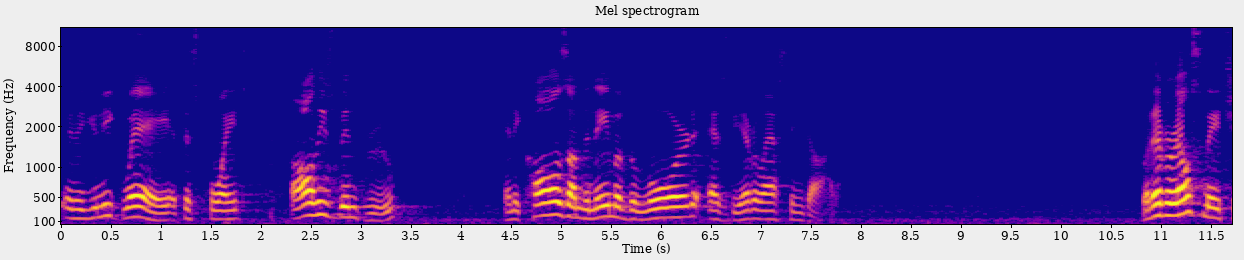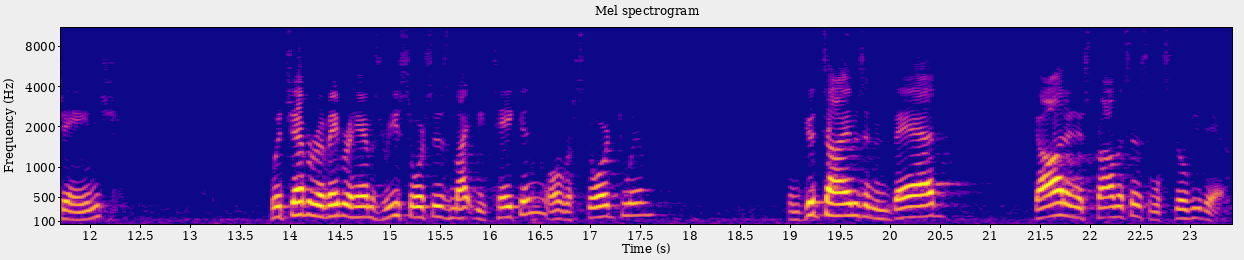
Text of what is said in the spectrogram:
in a unique way at this point all he's been through, and he calls on the name of the Lord as the everlasting God. Whatever else may change, Whichever of Abraham's resources might be taken or restored to him, in good times and in bad, God and his promises will still be there.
